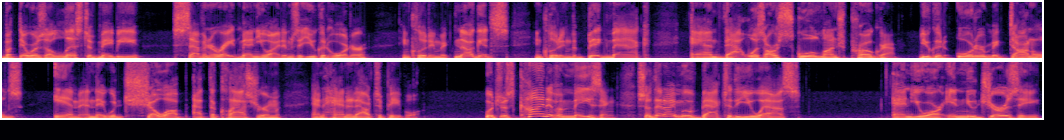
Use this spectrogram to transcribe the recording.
But there was a list of maybe seven or eight menu items that you could order, including McNuggets, including the Big Mac. And that was our school lunch program. You could order McDonald's in, and they would show up at the classroom and hand it out to people, which was kind of amazing. So then I moved back to the U.S., and you are in New Jersey,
